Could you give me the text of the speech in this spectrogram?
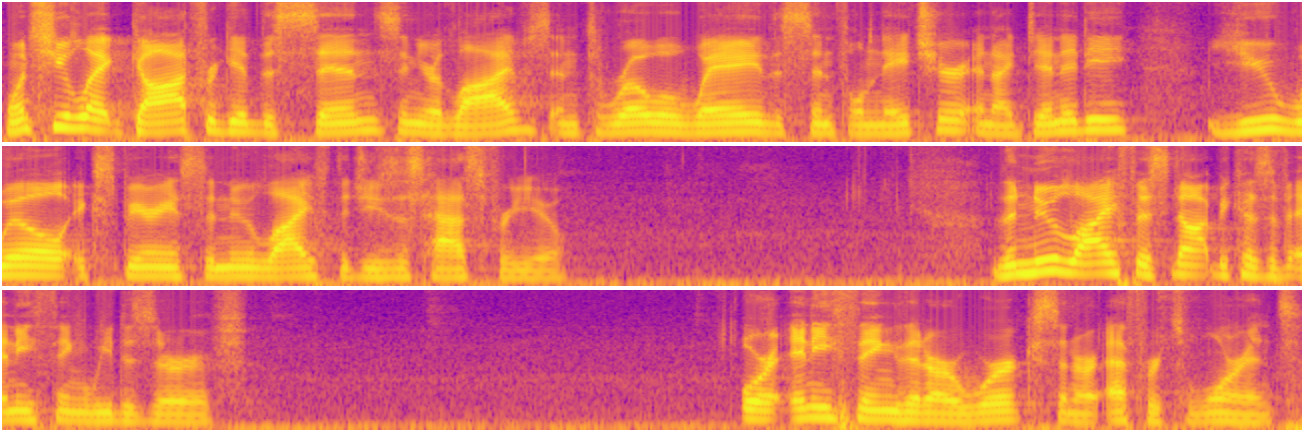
Once you let God forgive the sins in your lives and throw away the sinful nature and identity, you will experience the new life that Jesus has for you. The new life is not because of anything we deserve or anything that our works and our efforts warrant.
